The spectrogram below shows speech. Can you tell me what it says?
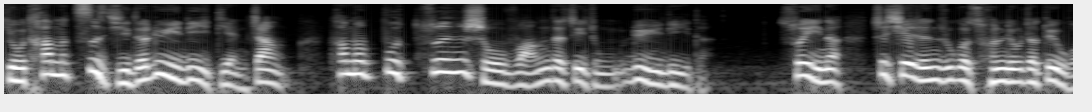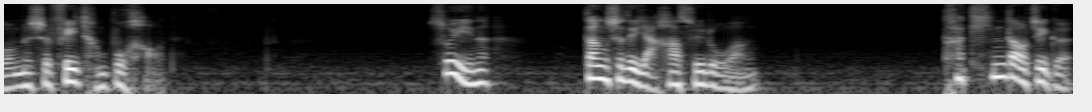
有他们自己的律例典章，他们不遵守王的这种律例的，所以呢，这些人如果存留着，对我们是非常不好的。所以呢，当时的亚哈随鲁王，他听到这个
